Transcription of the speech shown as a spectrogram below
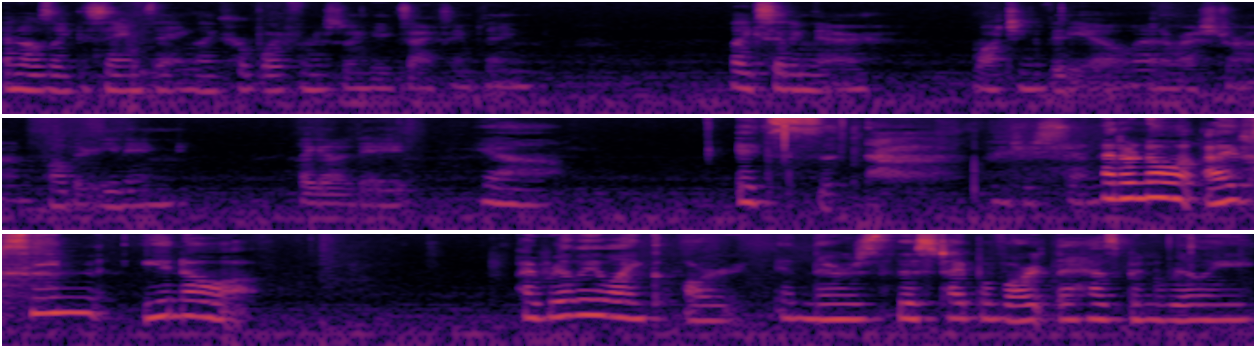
and it was like the same thing. Like her boyfriend was doing the exact same thing, like sitting there, watching a video at a restaurant while they're eating, like on a date. Yeah. It's Interesting. I don't know. I've seen, you know, I really like art, and there's this type of art that has been really,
